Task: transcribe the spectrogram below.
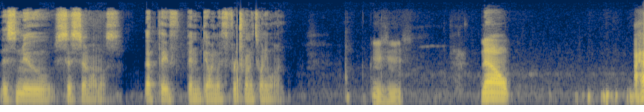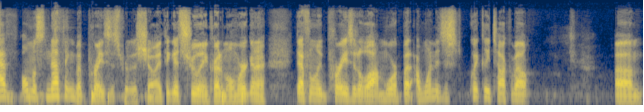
this new system almost that they've been going with for 2021. hmm Now, I have almost nothing but praises for this show. I think it's truly incredible, and we're gonna definitely praise it a lot more. But I want to just quickly talk about, um,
